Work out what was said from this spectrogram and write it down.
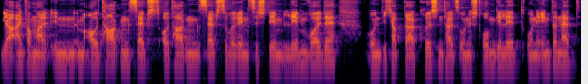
ja einfach mal in einem autarken, selbstautarken, selbstsouveränen System leben wollte. Und ich habe da größtenteils ohne Strom gelebt, ohne Internet,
